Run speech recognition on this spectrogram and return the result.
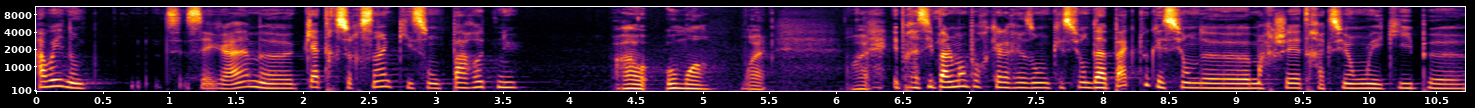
Ah oui, donc c'est quand même 4 euh, sur 5 qui ne sont pas retenus. Ah, au moins, ouais. Et principalement pour quelles raisons Question d'impact ou question de marché, traction, équipe euh?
